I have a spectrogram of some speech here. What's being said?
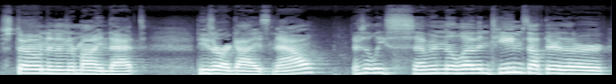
stone and in their mind that these are our guys. Now, there's at least 7 11 teams out there that are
